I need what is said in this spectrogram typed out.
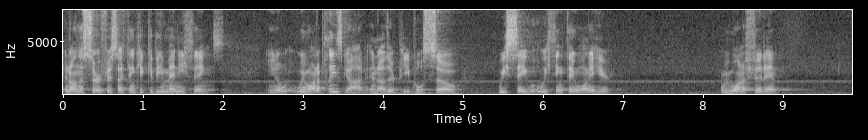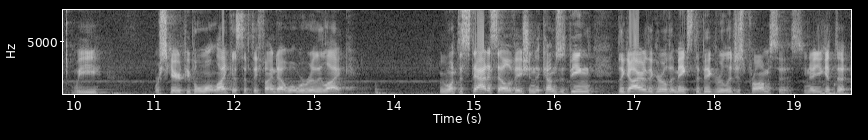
And on the surface, I think it could be many things. You know, we want to please God and other people, so we say what we think they want to hear. We want to fit in. We, we're scared people won't like us if they find out what we're really like. We want the status elevation that comes with being the guy or the girl that makes the big religious promises. You know, you get the,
